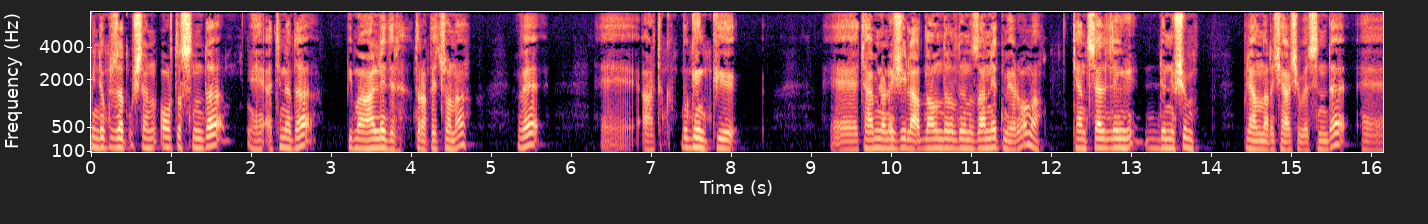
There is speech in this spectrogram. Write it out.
1960'ların ortasında e, Atina'da bir mahalledir Trapezona ve e, artık bugünkü e, terminolojiyle adlandırıldığını zannetmiyorum ama kentsel dönüşüm planları çerçevesinde e,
